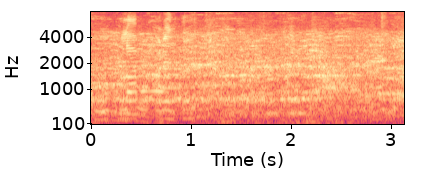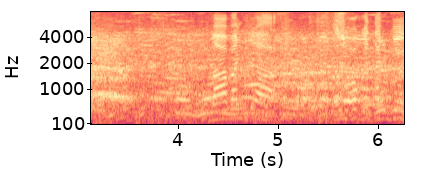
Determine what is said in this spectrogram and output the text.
खूप लांबपर्यंत बाबांच्या स्वागताची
